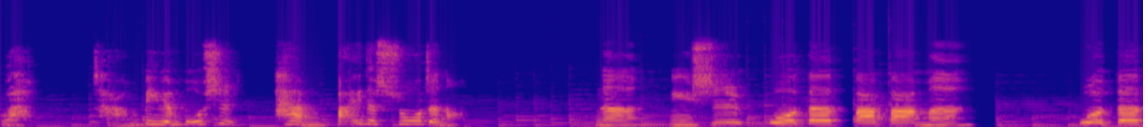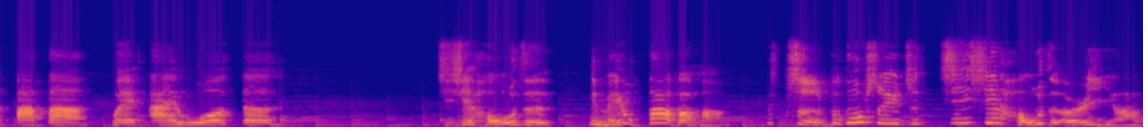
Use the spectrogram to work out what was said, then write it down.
哇，长臂猿博士坦白的说着呢。那你是我的爸爸吗？我的爸爸。会爱我的机械猴子，你没有爸爸吗？你只不过是一只机械猴子而已啊！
